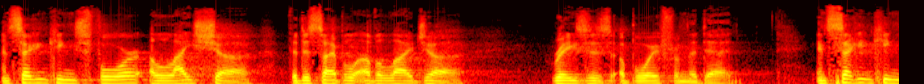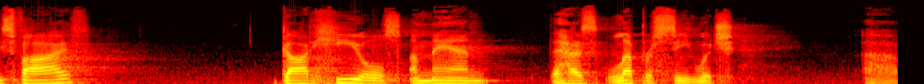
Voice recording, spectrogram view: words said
In 2 Kings 4, Elisha, the disciple of Elijah, raises a boy from the dead. In 2 Kings 5, God heals a man that has leprosy, which uh,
